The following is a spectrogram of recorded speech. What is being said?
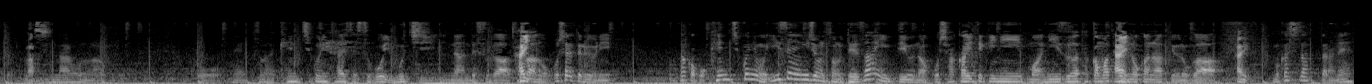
ております。なるほど、なるほど。こうね、その建築に対してすごい無知なんですが、ただあのおっしゃってるように、なんかこう建築にも以前以上にそのデザインっていうのはこう社会的にまあニーズが高まっているのかなっていうのが、はい。昔だったらね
